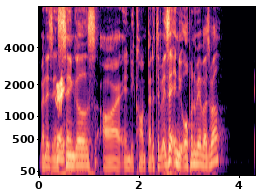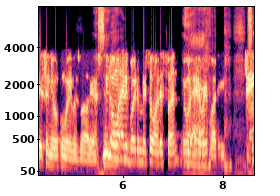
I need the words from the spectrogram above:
whether it's in right. singles or in the competitive. Is it in the open wave as well? It's in the open wave as well, yes. We don't want anybody to miss out on this one. We want everybody. so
